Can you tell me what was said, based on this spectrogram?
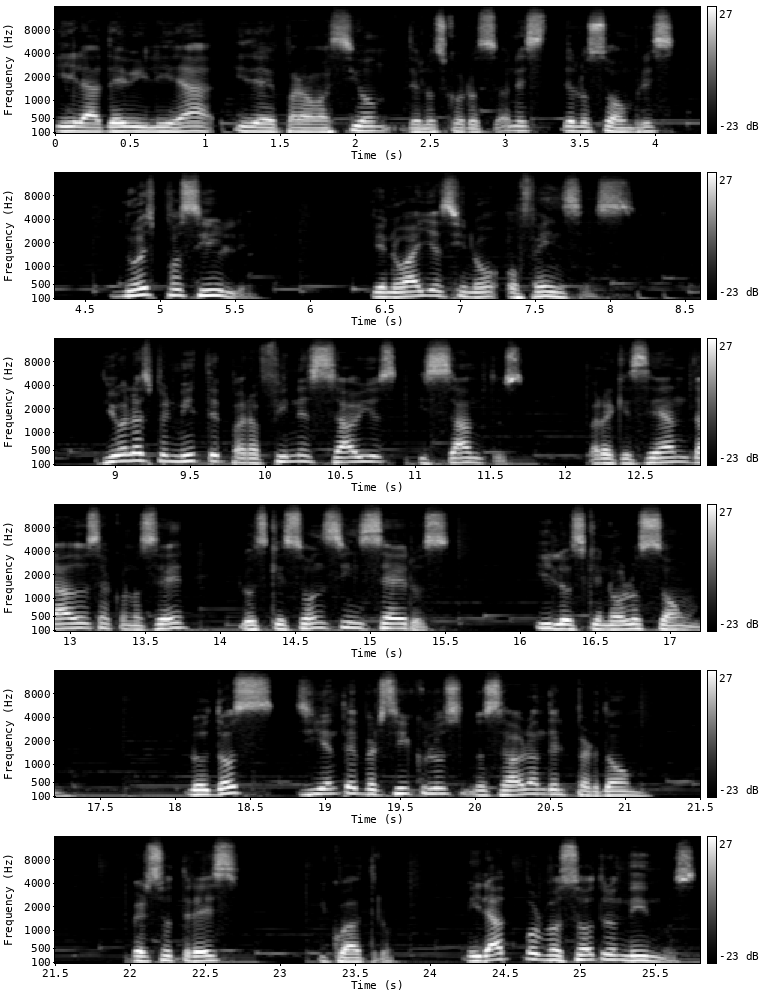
y la debilidad y depravación de los corazones de los hombres, no es posible que no haya sino ofensas. Dios las permite para fines sabios y santos, para que sean dados a conocer los que son sinceros y los que no lo son. Los dos siguientes versículos nos hablan del perdón. Verso 3 y 4. Mirad por vosotros mismos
